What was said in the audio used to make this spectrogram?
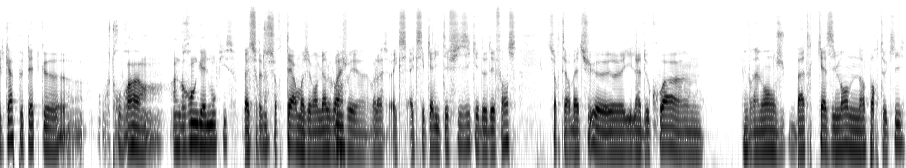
le cas, peut-être que on retrouvera un, grand Gaël Monfils. Bah, surtout sur terre, moi j'aimerais bien le voir jouer voilà, avec, avec, ses qualités physiques et de défense sur terre battue, euh, il a de quoi euh, vraiment battre quasiment n'importe qui.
